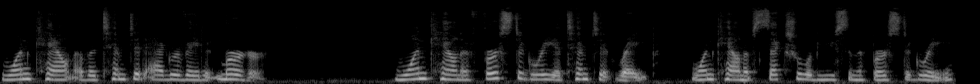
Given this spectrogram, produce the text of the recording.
one count of attempted aggravated murder, one count of first degree attempted rape, one count of sexual abuse in the first degree,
